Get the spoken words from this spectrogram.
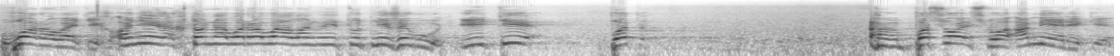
Воров этих, они, кто наворовал, они тут не живут. И идти под посольство Америки,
